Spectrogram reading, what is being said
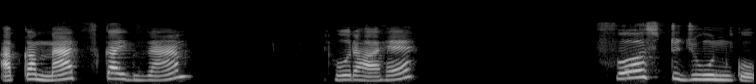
आपका मैथ्स का एग्ज़ाम हो रहा है फ़र्स्ट जून को।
